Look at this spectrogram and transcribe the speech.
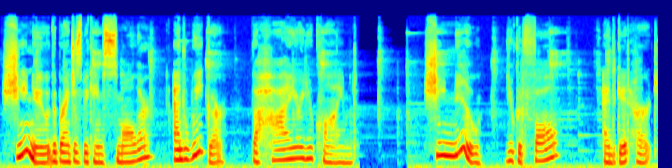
She knew the branches became smaller and weaker the higher you climbed. She knew you could fall and get hurt.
